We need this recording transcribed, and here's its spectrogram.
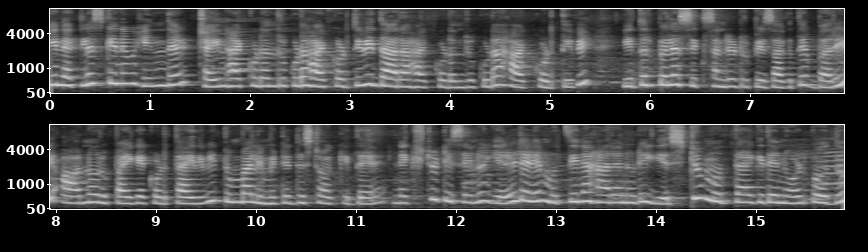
ಈ ನೆಕ್ಲೆಸ್ಗೆ ನೀವು ಹಿಂದೆ ಚೈನ್ ಹಾಕಿಕೊಡಂದ್ರು ಕೂಡ ಹಾಕಿಕೊಡ್ತೀವಿ, ದಾರ ಹಾಕಿಕೊಡಂದ್ರು ಕೂಡ ಹಾಕಿಕೊಡ್ತೀವಿ. ಇದ್ರ ಬೆಲೆ ಸಿಕ್ಸ್ ಹಂಡ್ರೆಡ್ ರುಪೀಸ್ ಆಗುತ್ತೆ. ಬರೀ ಆರುನೂರು ರೂಪಾಯಿಗೆ ಕೊಡ್ತಾ ಇದ್ದೀವಿ ತುಂಬ ಲಿಮಿಟೆಡ್ ಸ್ಟಾಕ್ ಇದೆ. ನೆಕ್ಸ್ಟ್ ಡಿಸೈನು ಎರಡೆಳೆ ಮುತ್ತಿನ ಹಾರ ನೋಡಿ ಎಷ್ಟು ಮುದ್ದಾಗಿದೆ ನೋಡ್ಬೋದು.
